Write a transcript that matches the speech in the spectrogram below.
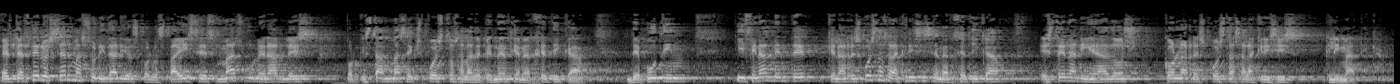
El tercero es ser más solidarios con los países más vulnerables porque están más expuestos a la dependencia energética de Putin. Y finalmente, que las respuestas a la crisis energética estén alineados con las respuestas a la crisis climática.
